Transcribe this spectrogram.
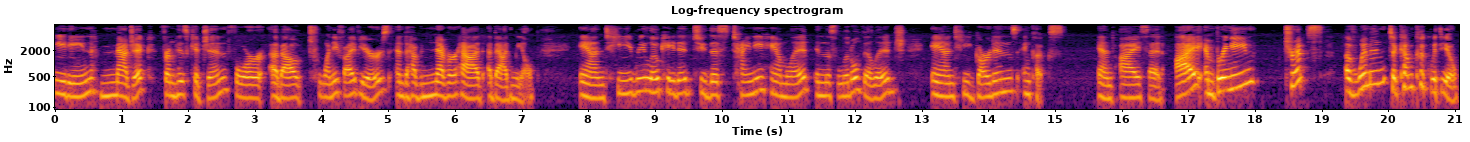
eating magic from his kitchen for about 25 years and have never had a bad meal. And he relocated to this tiny hamlet in this little village and he gardens and cooks. And I said, I am bringing trips of women to come cook with you.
